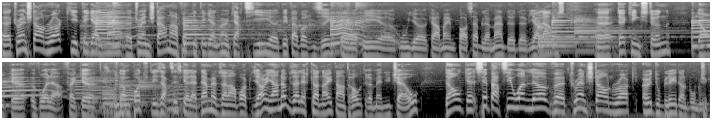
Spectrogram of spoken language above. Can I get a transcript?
Euh, Trenchtown Rock, qui est également, euh, Trenchtown, en fait, qui est également un quartier euh, défavorisé euh, et euh, où il y a quand même passablement de, de violence euh, de Kingston. Donc, euh, voilà. Fait que je vous nomme pas tous les artistes qu'il y a là-dedans, mais vous allez en voir plusieurs. Il y en a que vous allez reconnaître, entre autres, Manu Chao. Donc, euh, c'est parti. One Love, euh, Trenchtown Rock, un doublé dans le Boom Chick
